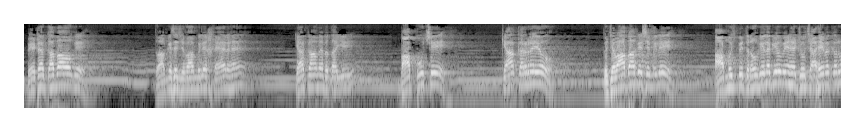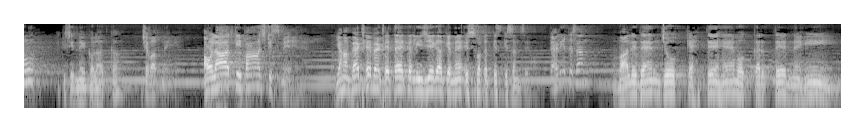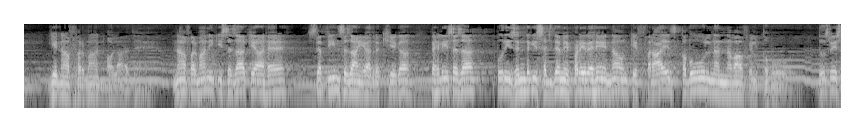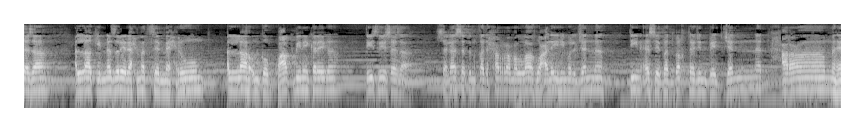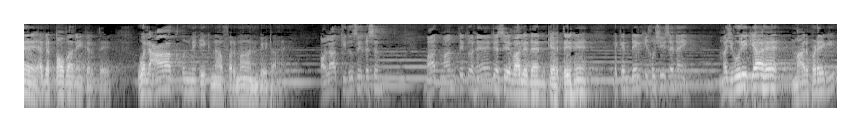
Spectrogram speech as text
بیٹا، کب آؤ گے؟ تو آگے سے جواب ملے، خیر ہے۔ کیا کام ہے بتائیے؟ باپ پوچھے، کیا کر رہے ہو؟ تو جواب آگے سے ملے، آپ مجھ پہ دروگے لگے ہوئے ہیں، جو چاہے میں کروں۔ کسی نیک اولاد کا جواب نہیں۔ اولاد کی پانچ قسمیں ہیں۔ یہاں بیٹھے بیٹھے طے کر لیجیے گا کہ میں اس وقت کس قسم سے ہوں۔ پہلی قسم۔ والدین جو کہتے ہیں وہ کرتے نہیں۔ یہ نافرمان اولاد ہے۔ نافرمانی کی سزا کیا ہے؟ صرف تین سزائیں یاد رکھیے گا۔ پہلی سزا پوری زندگی سجدے میں پڑے رہیں نہ ان کے فرائض قبول نہ نوافل قبول۔ دوسری سزا اللہ کی نظر رحمت سے محروم، اللہ ان کو پاک بھی نہیں کرے گا۔ تیسری سزا سلاست قد حرم اللہ علیہم الجنہ۔ تین ایسے بدبخت ہیں جن پہ جنت حرام ہے اگر توبہ نہیں کرتے۔ والعاق، ان میں ایک نافرمان بیٹا ہے۔ اولاد کی دوسری قسم، بات مانتے تو ہیں جیسے والدین کہتے ہیں، لیکن دل کی خوشی سے نہیں۔ مجبوری کیا ہے؟ مار پڑے گی۔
